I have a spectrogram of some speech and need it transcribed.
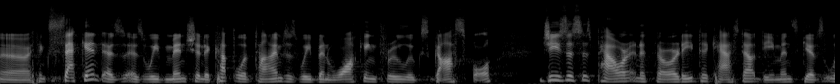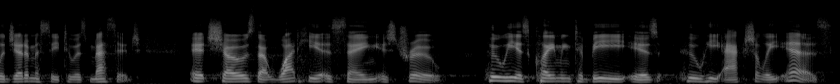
Uh, I think, second, as, as we've mentioned a couple of times as we've been walking through Luke's gospel, Jesus' power and authority to cast out demons gives legitimacy to his message. It shows that what he is saying is true. Who he is claiming to be is who he actually is.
